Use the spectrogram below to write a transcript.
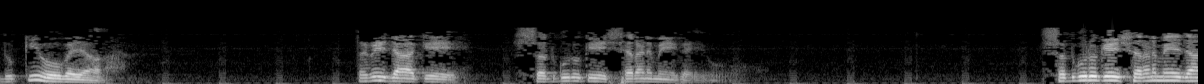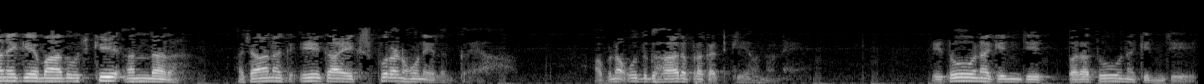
दुखी हो गया। तभी जाके सदगुरु के शरण में गए वो। सदगुरु के शरण में जाने के बाद उसके अंदर अचानक एक एक स्पुरण होने लग गया। अपना उद्घार प्रकट किया उन्होंने। इतो न किंचित, परतो न किंचित।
